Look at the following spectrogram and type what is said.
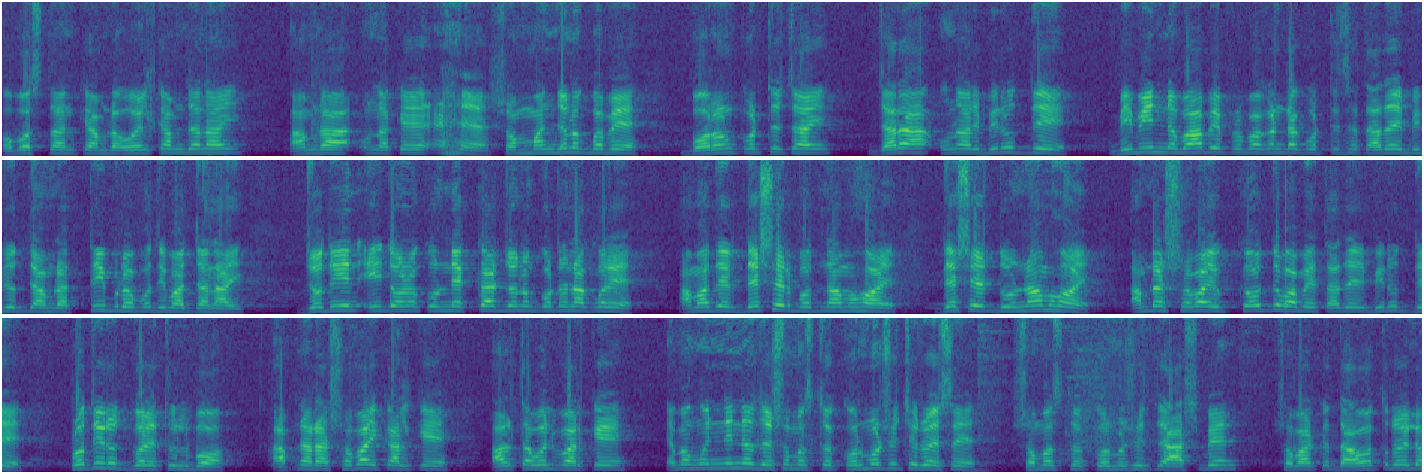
অবস্থানকে আমরা ওয়েলকাম জানাই। আমরা ওনাকে সম্মানজনকভাবে বরণ করতে চাই। যারা ওনার বিরুদ্ধে বিভিন্নভাবে প্রপাগান্ডা করতেছে, তাদের বিরুদ্ধে আমরা তীব্র প্রতিবাদ জানাই। যদি এই ধরনের কোনো নেককারজনক ঘটনা করে আমাদের দেশের বদনাম হয়, দেশের দুর্নাম হয়, আমরা সবাই ঐক্যবদ্ধভাবে তাদের বিরুদ্ধে প্রতিরোধ গড়ে তুলব। আপনারা সবাই কালকে আলতাবল পার্কে এবং অন্যান্য যে সমস্ত কর্মসূচি রয়েছে, সমস্ত কর্মসূচিতে আসবেন সবারকে দাওয়াত রইল।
